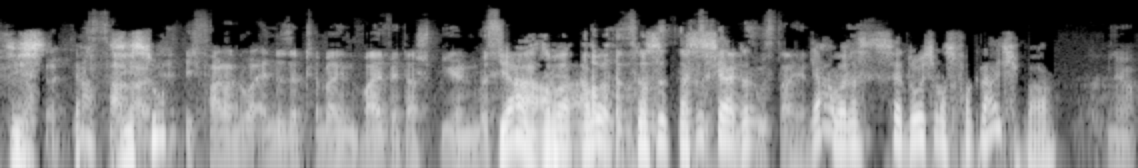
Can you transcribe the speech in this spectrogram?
Siehst, ja, siehst da, du? Ich fahre da nur Ende September hin, weil wir da spielen müssen. Ja, aber, aber, das, sonst ist, das ist ja, dahin. ja, aber das ist ja durchaus vergleichbar. Ja.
